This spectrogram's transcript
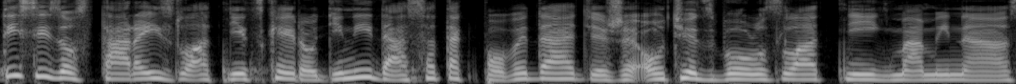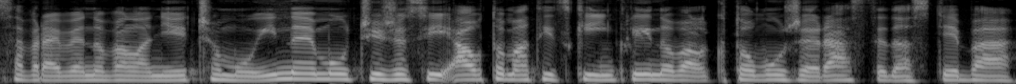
Ty si zo starej zlatníckej rodiny, dá sa tak povedať, že otec bol zlatník, mamina sa vraj venovala niečomu inému, čiže si automaticky inklinoval k tomu, že raz teda z teba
